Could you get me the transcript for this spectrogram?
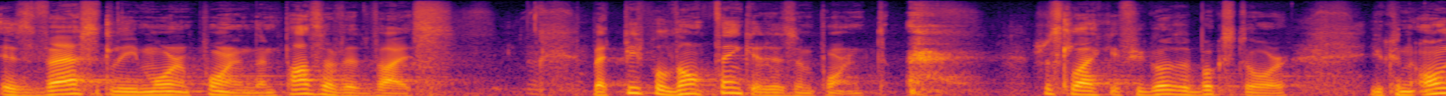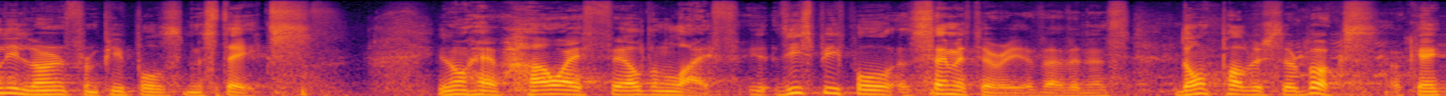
is vastly more important than positive advice. But people don't think it is important. Just like if you go to the bookstore, you can only learn from people's mistakes. You don't have how I failed in life. These people, a cemetery of evidence, don't publish their books, okay?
